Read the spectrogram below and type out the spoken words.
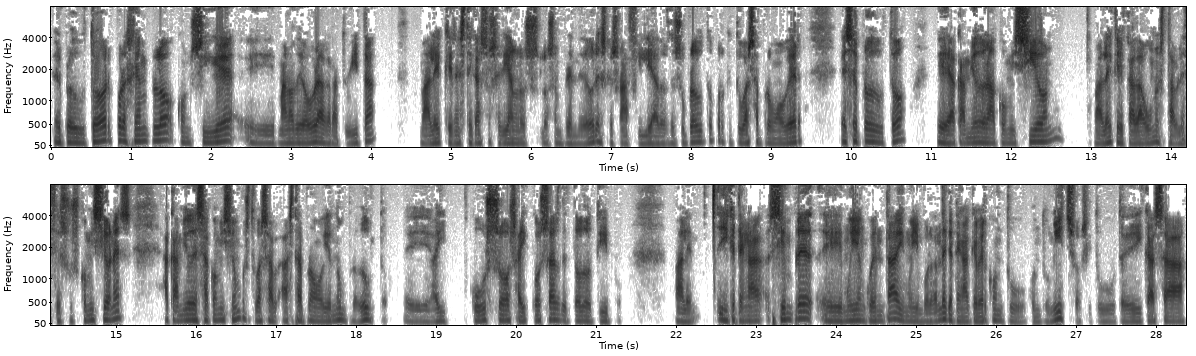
El productor, por ejemplo, consigue eh, mano de obra gratuita, ¿vale? Que en este caso serían los, los emprendedores que son afiliados de su producto, porque tú vas a promover ese producto eh, a cambio de una comisión, ¿vale? Que cada uno establece sus comisiones. A cambio de esa comisión, pues tú vas a, a estar promoviendo un producto. Eh, hay cursos, hay cosas de todo tipo. ¿Vale? Y que tenga siempre eh, muy en cuenta y muy importante que tenga que ver con tu, con tu nicho. Si tú te dedicas a,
